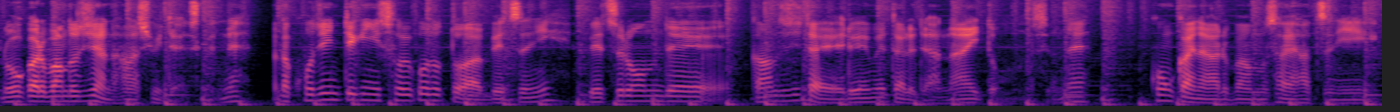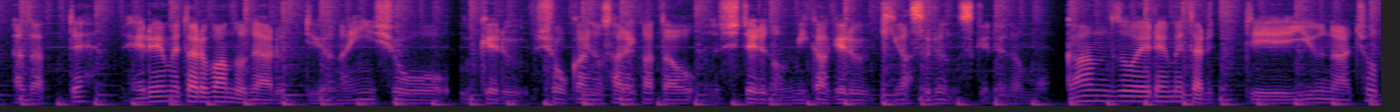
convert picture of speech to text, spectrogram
ローカルバンド時代の話みたいですけどね。ただ個人的にそういうこととは別に、別論で、ガンズ自体は LA メタルではないと思うんですよね。今回のアルバム再発にあたって LA メタルバンドであるっていうような印象を受ける紹介のされ方をしてるのを見かける気がするんですけれどもガンズを LA メタルっていうのはちょっ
